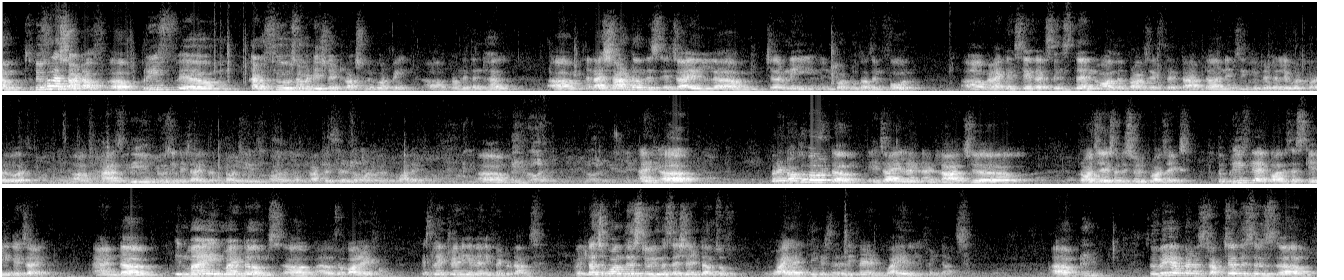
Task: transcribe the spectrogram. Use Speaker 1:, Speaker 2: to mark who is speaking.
Speaker 1: Um, so before I start off, a brief um, kind of few some additional introduction about me. Uh, from Nitin Dhal. Um, and I started on this agile um, journey in about 2004. Um, and I can say that since then, all the projects that I've done, executed, delivered, whatever, um, has been using agile methodologies or agile practices or whatever you call it. And uh, when I talk about agile and, and large uh, projects or distributed projects, so briefly I call this as scaling agile. And um, in my in my terms, um, I also call it it's like training an elephant to dance. We'll touch upon this during the session in terms of why I think it's an elephant and why an elephant dance. Um, so the way I've kind of structured this is um,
